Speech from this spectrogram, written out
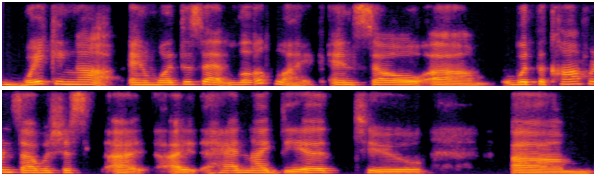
waking up and what does that look like? And so um with the conference i was just i i had an idea to um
